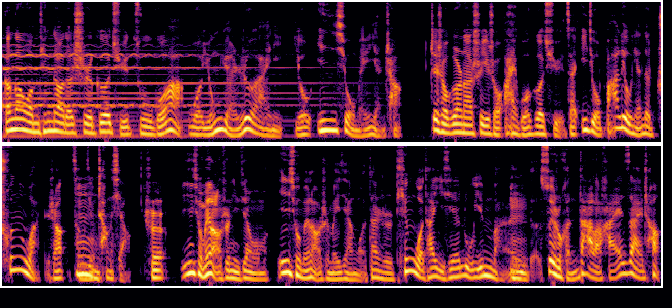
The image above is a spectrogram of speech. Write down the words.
刚刚我们听到的是歌曲《祖国啊，我永远热爱你》，由殷秀梅演唱。这首歌呢是一首爱国歌曲，在一九八六年的春晚上曾经唱响。是殷秀梅老师，你见过吗？殷秀梅老师没见过，但是听过她一些录音版，嗯岁数很大了还在唱。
